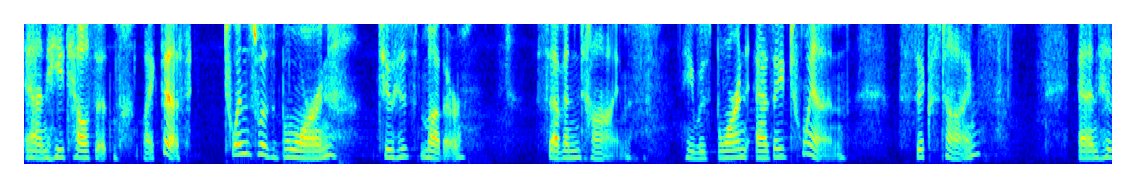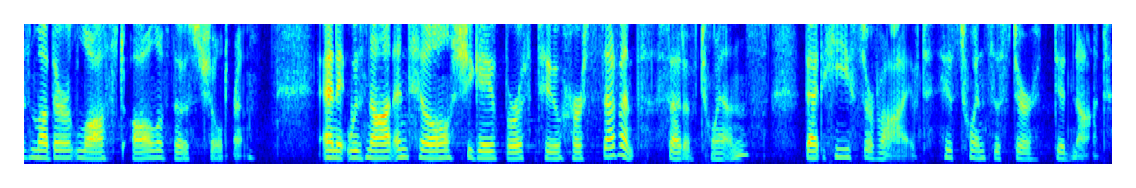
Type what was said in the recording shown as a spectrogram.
and he tells it like this Twins was born to his mother seven times. He was born as a twin six times, and his mother lost all of those children. And it was not until she gave birth to her seventh set of twins that he survived. His twin sister did not.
